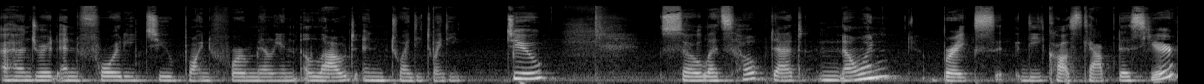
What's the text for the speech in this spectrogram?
142.4 million allowed in 2022. So let's hope that no one breaks the cost cap this year,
